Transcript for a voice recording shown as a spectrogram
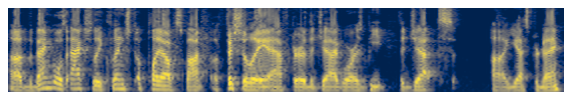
Uh, the Bengals actually clinched a playoff spot officially after the Jaguars beat the Jets uh, yesterday.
